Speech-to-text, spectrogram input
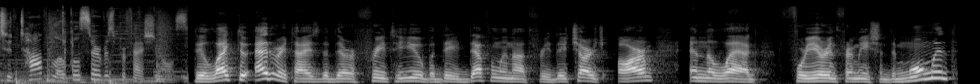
to top local service professionals. They like to advertise that they're free to you, but they're definitely not free. They charge arm and a leg for your information. The moment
